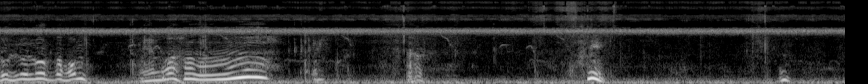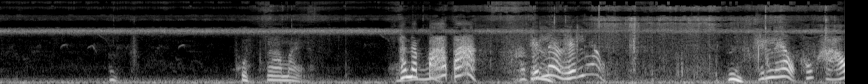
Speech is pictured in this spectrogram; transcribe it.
รุ่นรุ่นรุ่นครับผมเห็นวะอื้อหือนี่ผุดงาใหม่นั่นน่ะป้าป้าเห็นแล้วเห็นแล้ว เห็นแล้วขาวขาว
